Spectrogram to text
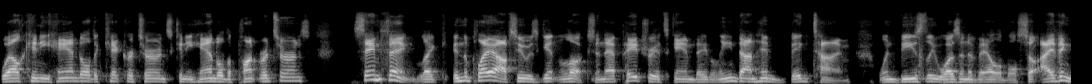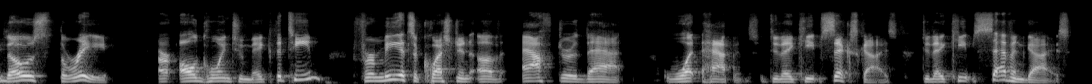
well, can he handle the kick returns? Can he handle the punt returns? Same thing. Like in the playoffs, he was getting looks. In that Patriots game, they leaned on him big time when Beasley wasn't available. So I think those three are all going to make the team. For me, it's a question of after that, what happens? Do they keep six guys? Do they keep seven guys?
